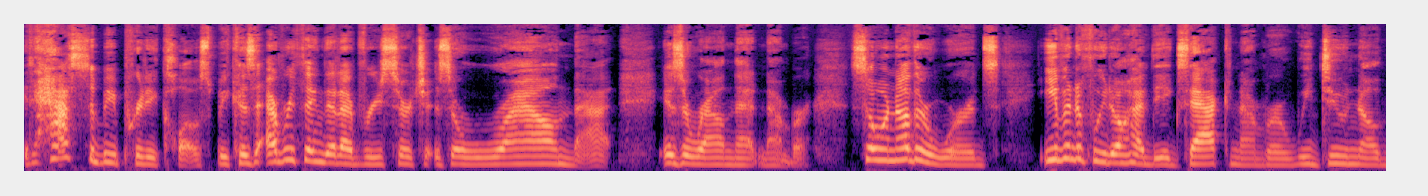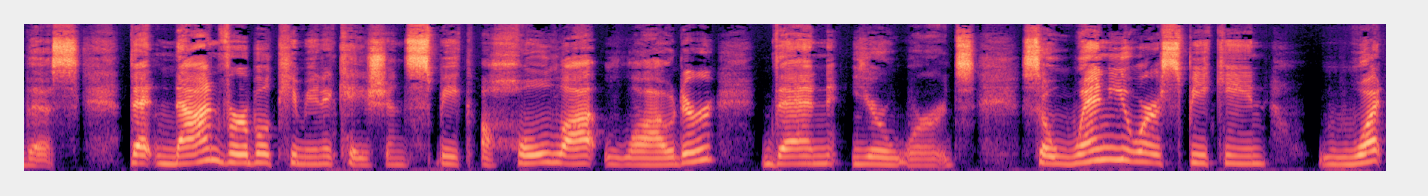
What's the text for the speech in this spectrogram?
it has to be pretty close because everything that I've researched is around that, is around that number. So, in other words, even if we don't have the exact number, we do know this that nonverbal communications speak a whole lot louder than your words. So, when you are speaking, what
